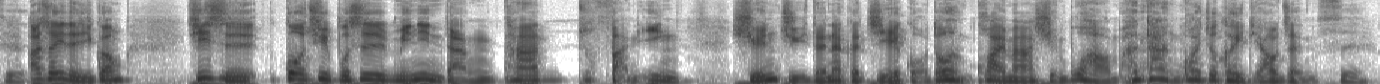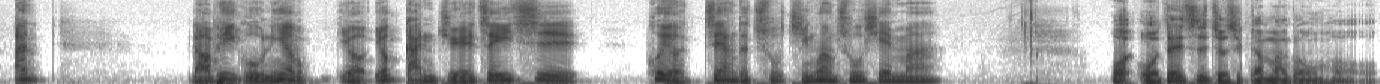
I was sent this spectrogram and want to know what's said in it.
是啊，所以的讲，其实过去不是民进党他反映选举的那个结果都很快吗？选不好，他很快就可以调整。是啊，老屁股，你有有有感觉这一次会有这样的出情况出现吗？我我这一次就是干嘛讲吼，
